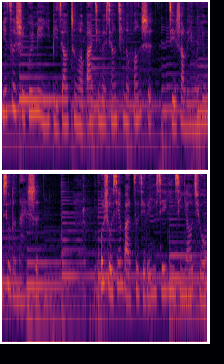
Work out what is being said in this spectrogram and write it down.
一次是闺蜜以比较正儿八经的相亲的方式介绍了一位优秀的男士，我首先把自己的一些硬性要求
